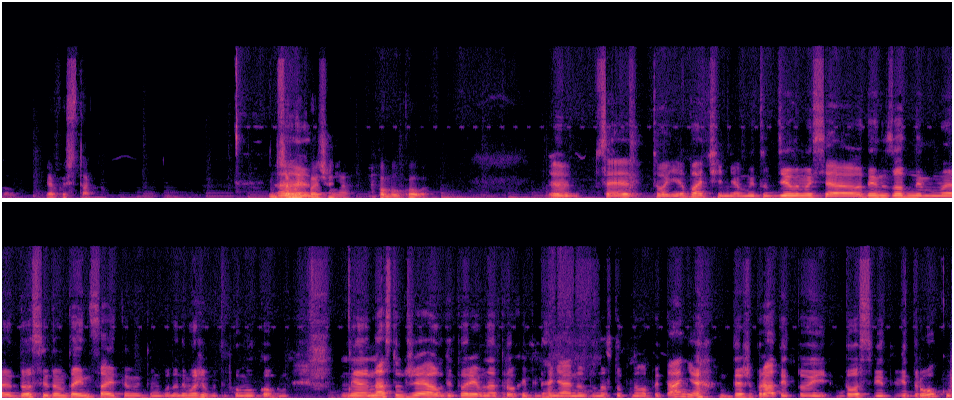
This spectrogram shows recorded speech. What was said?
То якось так. Це моє бачення помилкове. Е, це твоє бачення. Ми тут ділимося один з одним е, досвідом та інсайтами, тому воно не може бути помилковим. Е, нас тут вже аудиторія вона трохи підганяє нас до наступного питання, де ж брати той досвід від року.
